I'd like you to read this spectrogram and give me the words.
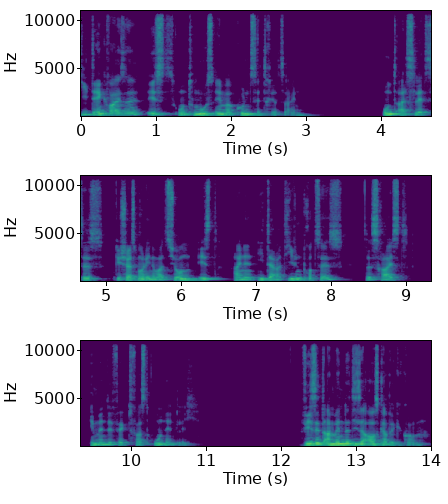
Die Denkweise ist und muss immer kundenzentriert sein. Und als letztes, Geschäftsmodellinnovation ist einen iterativen Prozess, das heißt im Endeffekt fast unendlich. Wir sind am Ende dieser Ausgabe gekommen.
